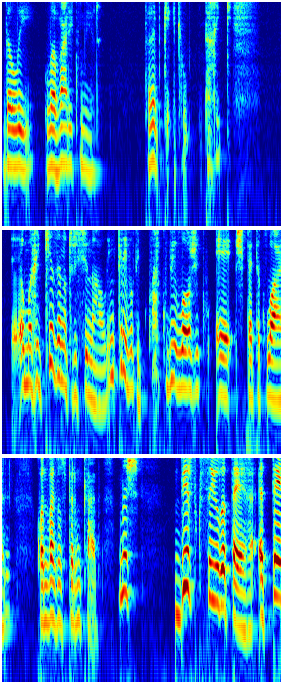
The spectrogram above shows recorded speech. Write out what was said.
dali, lavar e comer. Porque aquilo está rico. É uma riqueza nutricional incrível. Tipo, claro que o biológico é espetacular quando vais ao supermercado, mas desde que saiu da terra até,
